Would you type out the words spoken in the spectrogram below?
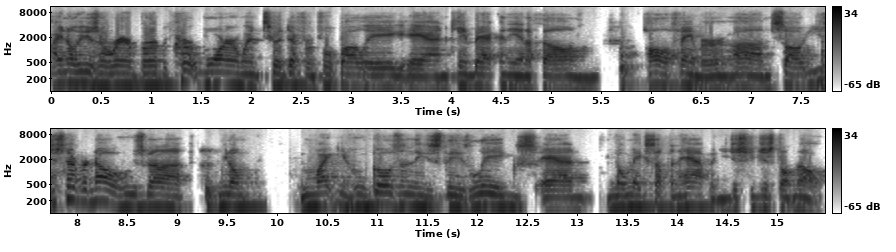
I know he's a rare bird, but Kurt Warner went to a different football league and came back in the NFL and Hall of Famer. Um, so you just never know who's gonna, you know, might you know, who goes in these these leagues and you know make something happen. You just you just don't know.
